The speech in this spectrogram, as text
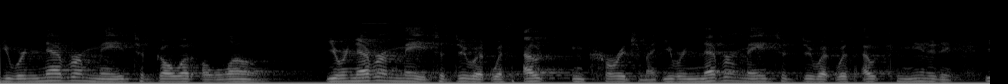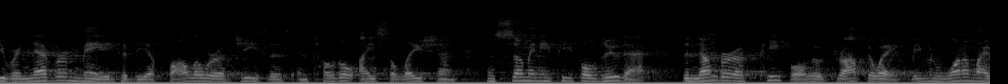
you were never made to go it alone. You were never made to do it without encouragement. You were never made to do it without community. You were never made to be a follower of Jesus in total isolation. And so many people do that the number of people who have dropped away. Even one of my,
